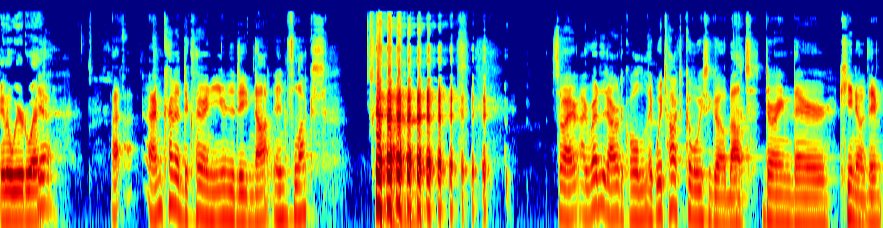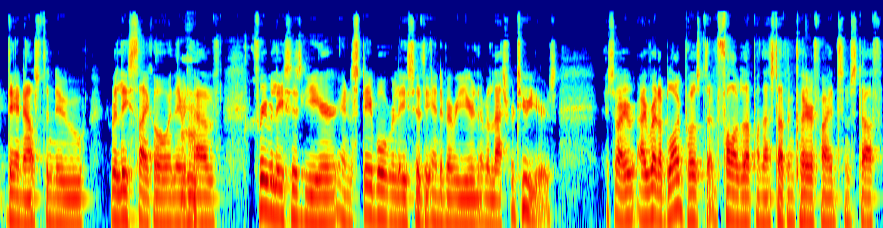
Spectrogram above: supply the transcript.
in a weird way. Yeah, I, I'm kind of declaring Unity not in flux. So I, I read the article, like we talked a couple weeks ago about during their keynote, they they announced a new release cycle where they would mm-hmm. have three releases a year and a stable release at the end of every year that would last for two years. So I, I read a blog post that follows up on that stuff and clarified some stuff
